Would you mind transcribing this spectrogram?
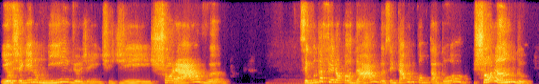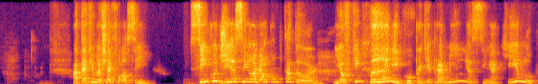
E eu cheguei num nível, gente, de chorava. Segunda-feira eu acordava, eu sentava no computador chorando. Até que meu chefe falou assim: cinco dias sem olhar o computador. E eu fiquei em pânico, porque para mim, assim, aquilo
